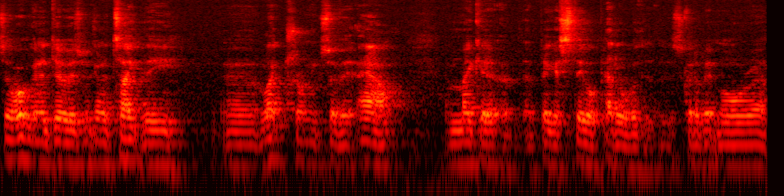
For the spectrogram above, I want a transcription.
So what we're going to do is we're going to take the uh, electronics of it out and make a, a, bigger steel pedal with it that's got a bit more uh,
